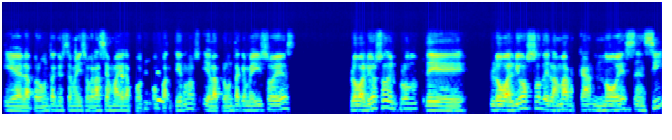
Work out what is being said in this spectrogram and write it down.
Y la pregunta que usted me hizo, gracias Mayra por compartirnos, y la pregunta que me hizo es, lo valioso del de lo valioso de la marca no es en sí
